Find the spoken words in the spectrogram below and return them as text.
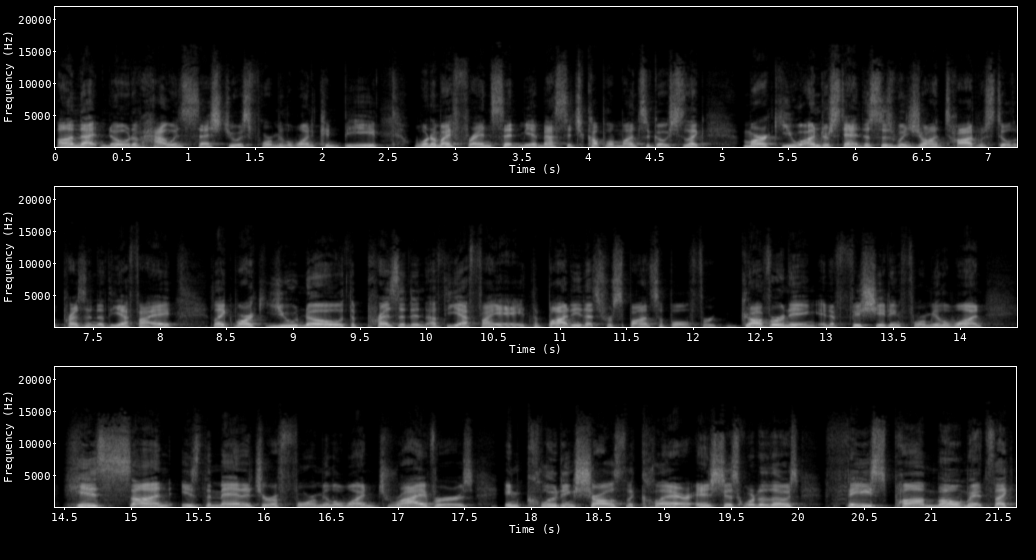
on that note of how incestuous Formula One can be, one of my friends sent me a message a couple of months ago. She's like, Mark, you understand. This is when Jean Todt was still the president of the FIA. Like, Mark, you know the president of the FIA, the body that's responsible for governing and officiating Formula One, his son is the manager of Formula One drivers, including Charles Leclerc. And it's just one of those face palm moments. Like,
